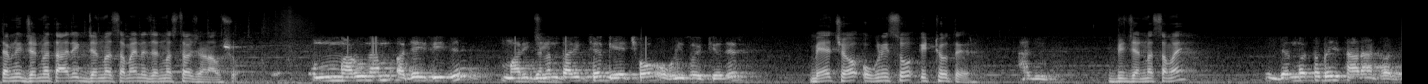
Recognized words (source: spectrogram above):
તેમની જન્મ તારીખ, જન્મ સમય અને જન્મ જણાવશો. મારું નામ અજયસિંહ છે. મારી જન્મ તારીખ છે બે છ ઓગણીસો ઇઠ્યોતેર. બે છ ઓગણીસો ઇઠ્યોતેર. હાજી. જન્મ સમય? જન્મ સમય સાડા આઠ વાગે.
